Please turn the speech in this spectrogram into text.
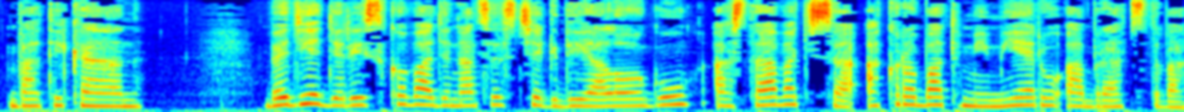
Vatikán. Vedieť riskovať na ceste k dialógu a stávať sa akrobatmi mieru a bratstva.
